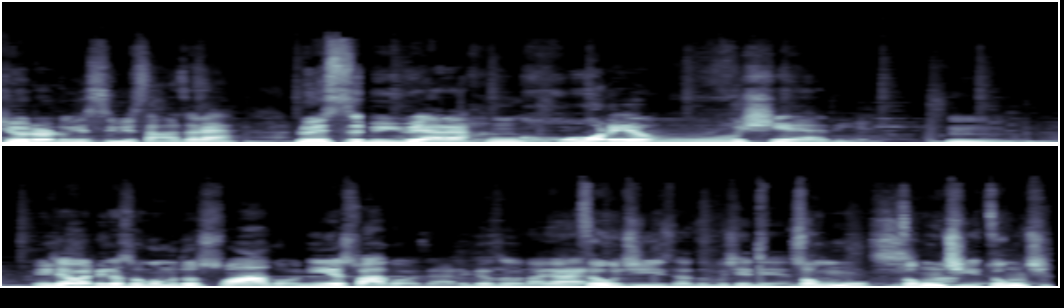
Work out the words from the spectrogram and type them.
就有点类似于啥子呢？类似于原来很火的无线电。嗯，你晓得吧？那个时候我们都耍过，你也耍过噻。那个时候大家洲际啥子无线电，中中际中际，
